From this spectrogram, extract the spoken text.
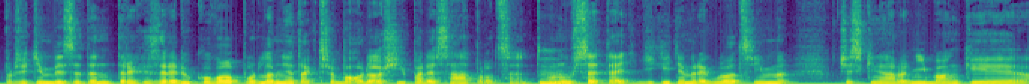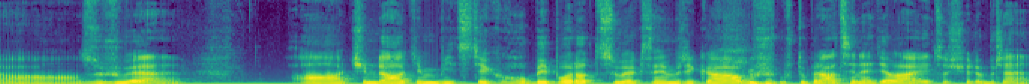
protože tím by se ten trh zredukoval zredukoval podle mě tak třeba o dalších 50%. Hmm. On už se teď díky těm regulacím České národní banky uh, zužuje a čím dál tím víc těch hobby poradců, jak se jim říká, už, už tu práci nedělají, což je dobře.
